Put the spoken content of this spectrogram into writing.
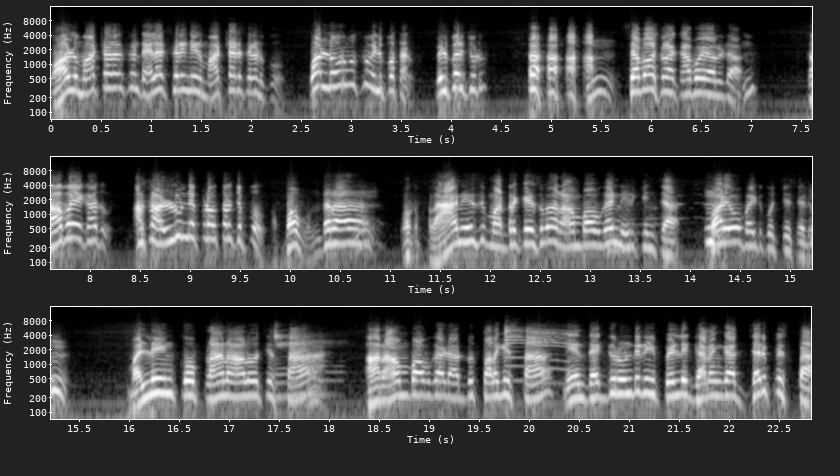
వాళ్ళు మాట్లాడాల్సిన డైలాగ్ సరే నేను మాట్లాడేశాను అనుకో. వాళ్ళు నోరు మూసుకుని వెళ్ళిపోతారు. వెళ్ళిపోయారు చూడు. శబాష్ రా కాబోయాలుడా కాబోయే కాదు. అసలు అల్లుండి ఎప్పుడు అవుతారో చెప్పు. అబ్బా ఉండరా. ఒక ప్లాన్ వేసి మర్డర్ కేసులో రాంబాబు గారిని ఇరికించా వాడేమో బయటకు వచ్చేసాడు. మళ్ళీ ఇంకో ప్లాన్ ఆలోచిస్తా. ఆ రాంబాబు గారి అడ్డు తొలగిస్తా. నేను దగ్గరుండి నీ పెళ్ళి ఘనంగా జరిపిస్తా.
